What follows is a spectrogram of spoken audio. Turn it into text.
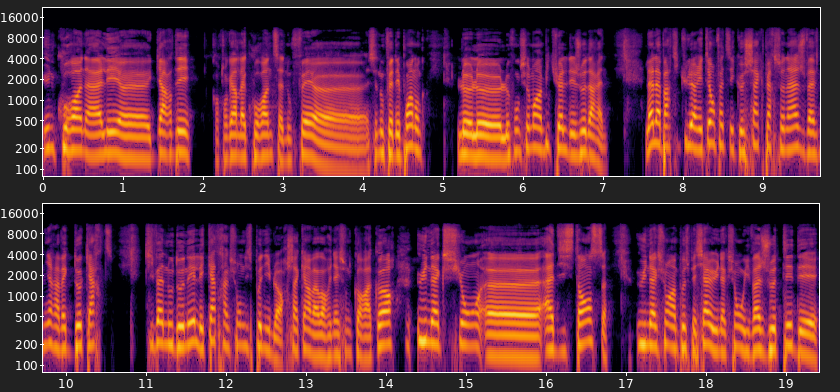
une couronne à aller garder. Quand on garde la couronne, ça nous fait, euh, ça nous fait des points. Donc le, le- le fonctionnement habituel des jeux d'arène. Là, la particularité, en fait, c'est que chaque personnage va venir avec deux cartes qui va nous donner les quatre actions disponibles. Alors, chacun va avoir une action de corps à corps, une action euh, à distance, une action un peu spéciale et une action où il va jeter des,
